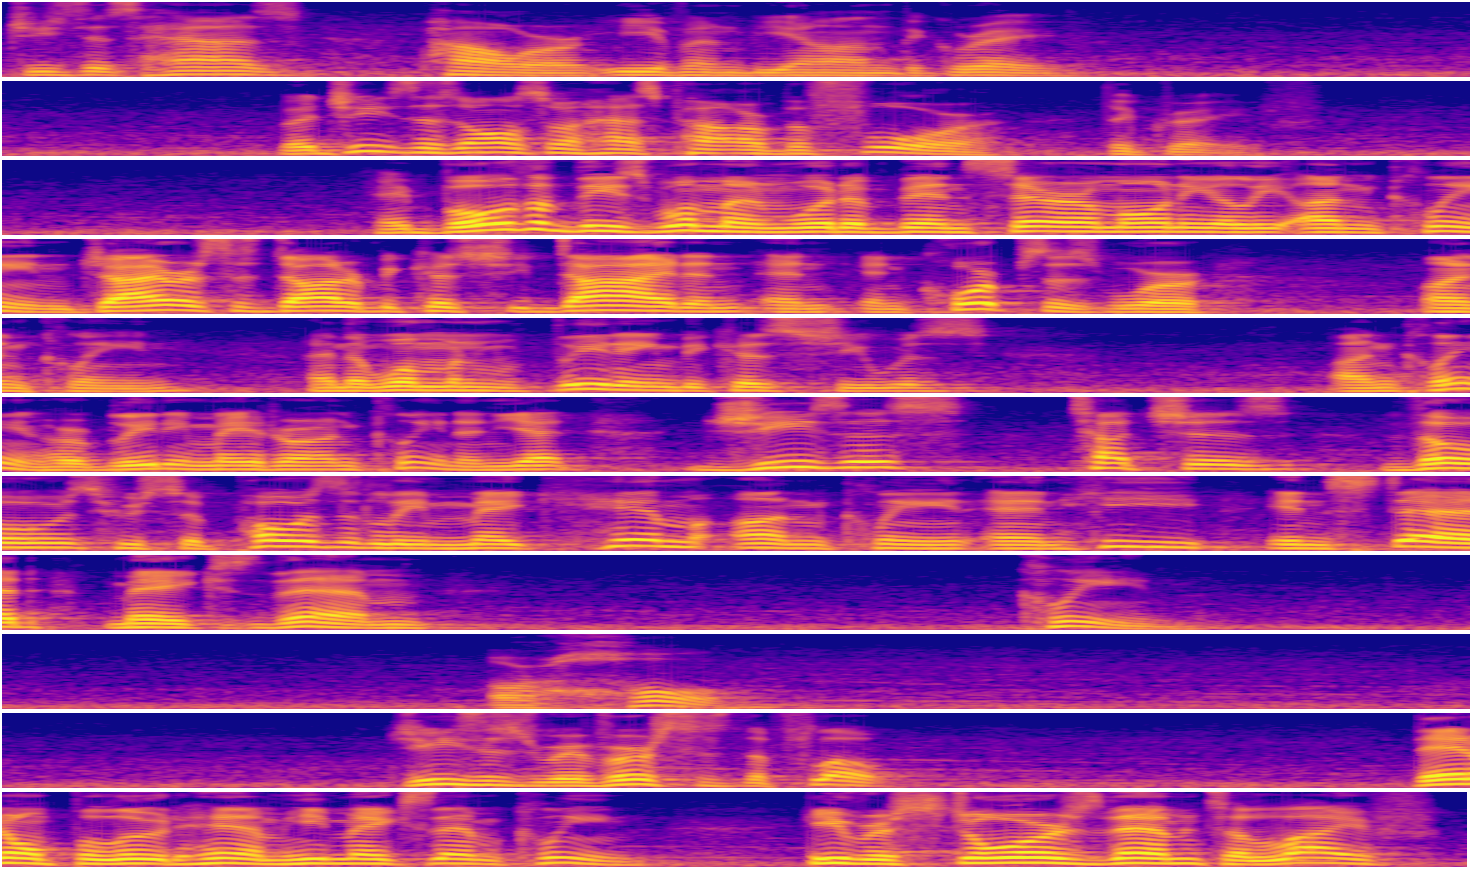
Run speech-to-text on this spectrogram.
Jesus has power even beyond the grave. But Jesus also has power before the grave. Okay, both of these women would have been ceremonially unclean. Jairus' daughter, because she died and, and, and corpses were unclean, and the woman was bleeding because she was unclean. Her bleeding made her unclean. And yet, Jesus touches those who supposedly make him unclean, and he instead makes them clean or whole. Jesus reverses the flow. They don't pollute him, he makes them clean. He restores them to life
